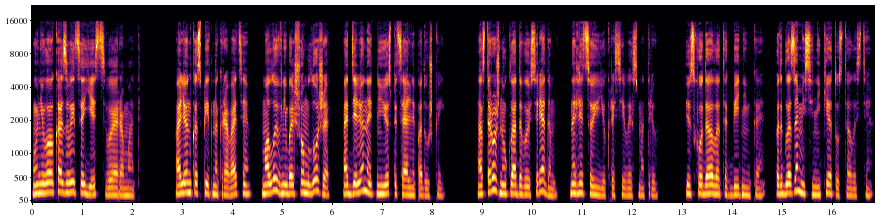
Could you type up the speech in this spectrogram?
у него, оказывается, есть свой аромат. Алёнка спит на кровати, малой в небольшом ложе, отделённой от неё специальной подушкой. Осторожно укладываюсь рядом, на лицо её красивое смотрю. Исхудала так бедненькая, под глазами синяки от усталости.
